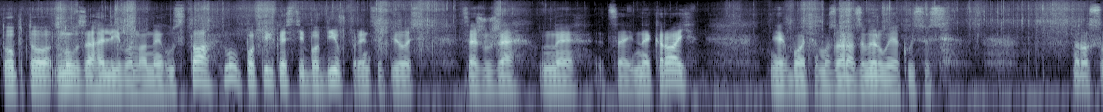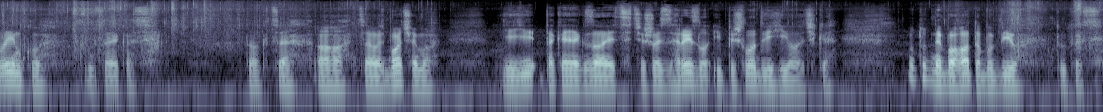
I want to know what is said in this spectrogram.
Тобто, ну, взагалі вона не густа. Ну, по кількості бобів, в принципі, ось це ж уже не цей не край. Як бачимо, зараз вирву якусь ось рослинку. Ну, Це якась. Так, це. Ага, це ось бачимо. Її таке, як заєць, чи щось згризло і пішло дві гілочки. Ну тут небагато бобів. Тут ось.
